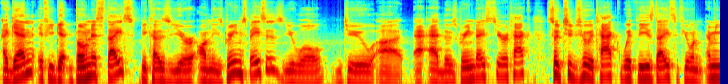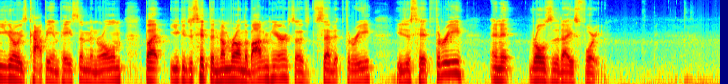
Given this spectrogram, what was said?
Again, if you get bonus dice because you're on these green spaces, you will do uh, add those green dice to your attack. So to, to attack with these dice, if you want, I mean, you can always copy and paste them and roll them, but you could just hit the number on the bottom here. So it's set at three, you just hit three and it rolls the dice for you.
